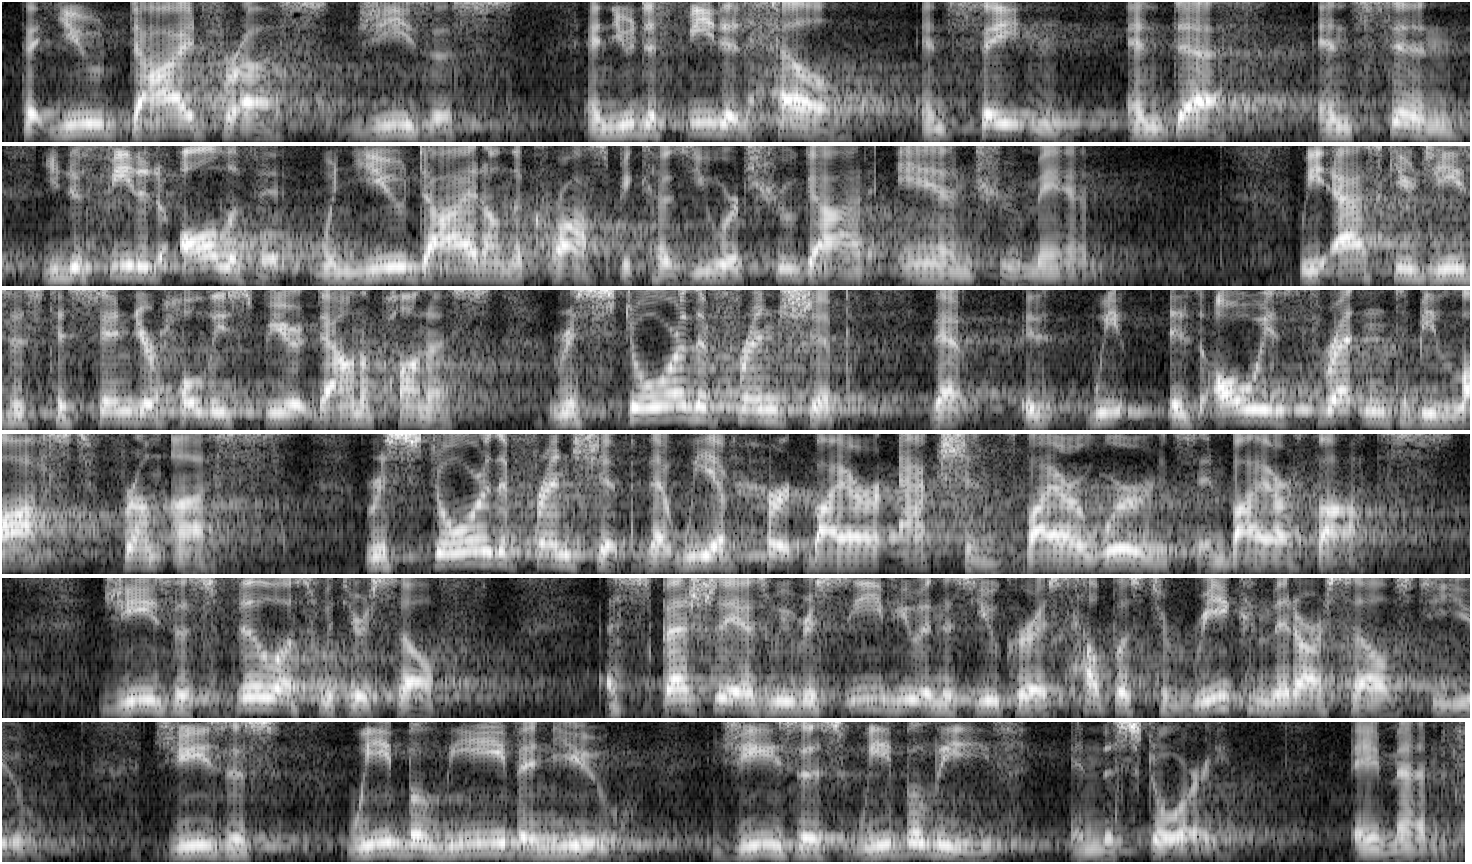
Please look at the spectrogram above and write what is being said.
that you died for us, Jesus, and you defeated hell and Satan and death and sin. You defeated all of it when you died on the cross because you are true God and true man. We ask you, Jesus, to send your Holy Spirit down upon us. Restore the friendship that is, we, is always threatened to be lost from us. Restore the friendship that we have hurt by our actions, by our words, and by our thoughts. Jesus, fill us with yourself. Especially as we receive you in this Eucharist, help us to recommit ourselves to you. Jesus, we believe in you. Jesus, we believe in the story. Amen.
